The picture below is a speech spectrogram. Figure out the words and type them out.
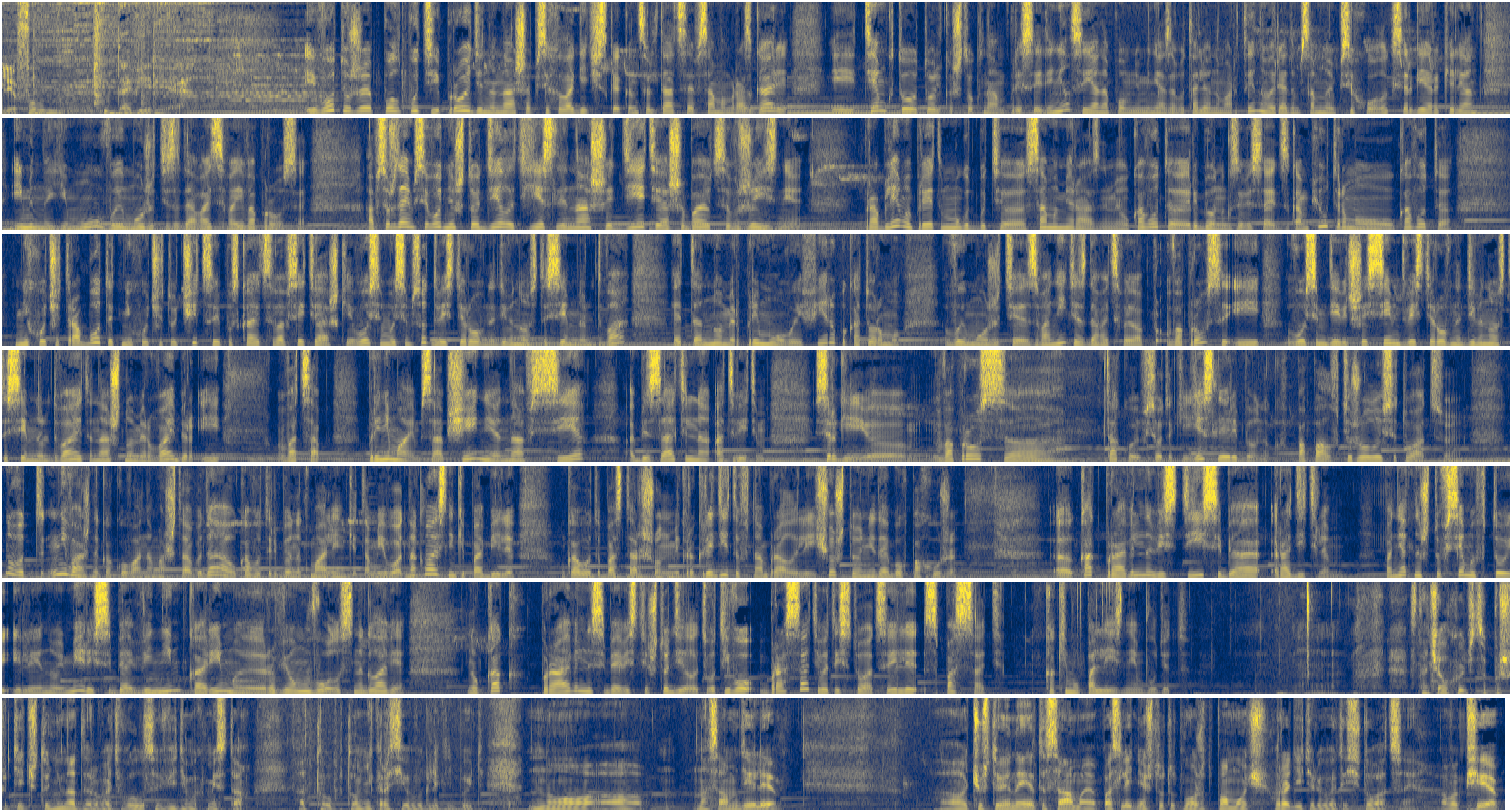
Телефон доверия. И вот уже полпути пройдена наша психологическая консультация в самом разгаре. И тем, кто только что к нам присоединился, я напомню, меня зовут Алена Мартынова, рядом со мной психолог Сергей Ракелян. Именно ему вы можете задавать свои вопросы. Обсуждаем сегодня, что делать, если наши дети ошибаются в жизни. Проблемы при этом могут быть э, самыми разными. У кого-то ребенок зависает за компьютером, у кого-то не хочет работать, не хочет учиться и пускается во все тяжкие. 8 800 200 ровно 9702 – это номер прямого эфира, по которому вы можете звонить и задавать свои вопросы. И 8 967 200 ровно 9702 – это наш номер Viber и WhatsApp. Принимаем сообщения, на все обязательно ответим. Сергей, э, вопрос э, такой все-таки. Если ребенок попал в тяжелую ситуацию, ну вот неважно какого она масштаба, да, у кого-то ребенок маленький, там его одноклассники побили, у кого-то постарше он микрокредитов набрал или еще что, не дай бог, похуже. Э, как правильно вести себя родителям? Понятно, что все мы в той или иной мере себя виним, корим и рвем волосы на голове. Но как правильно себя вести? Что делать? Вот его бросать в этой ситуации или спасать? Как ему полезнее будет? Сначала хочется пошутить, что не надо рвать волосы в видимых местах, а то потом некрасиво выглядеть будет. Но э, на самом деле чувство вины – это самое последнее, что тут может помочь родителю в этой ситуации. А вообще,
